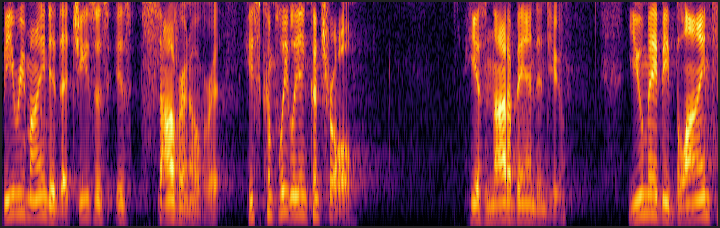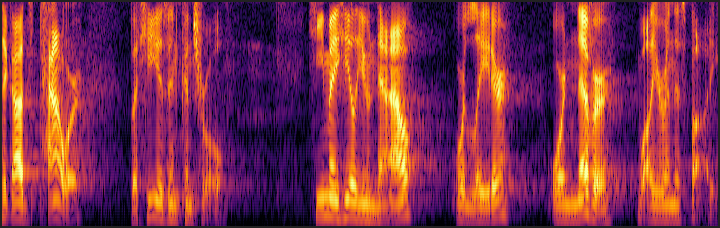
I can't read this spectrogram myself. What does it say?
be reminded that Jesus is sovereign over it. He's completely in control. He has not abandoned you. You may be blind to God's power, but He is in control. He may heal you now or later or never while you're in this body,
